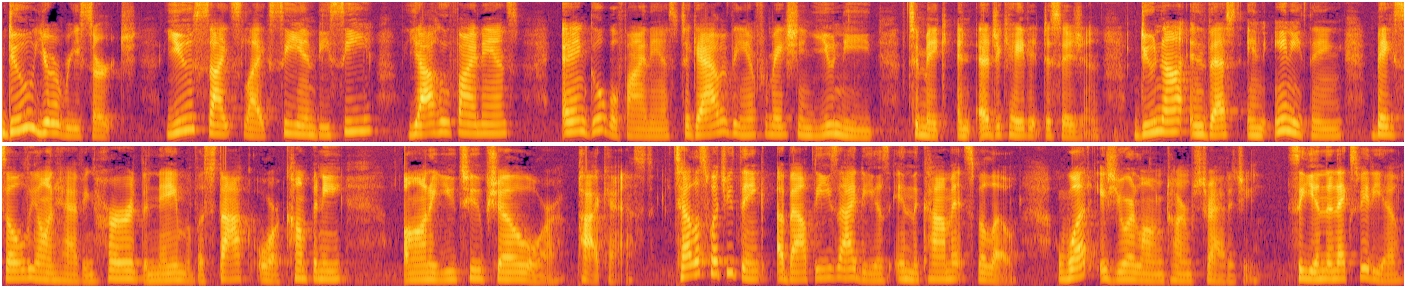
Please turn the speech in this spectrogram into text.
Do your research. Use sites like CNBC, Yahoo Finance, and Google Finance to gather the information you need to make an educated decision. Do not invest in anything based solely on having heard the name of a stock or a company on a YouTube show or podcast. Tell us what you think about these ideas in the comments below. What is your long-term strategy? See you in the next video.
